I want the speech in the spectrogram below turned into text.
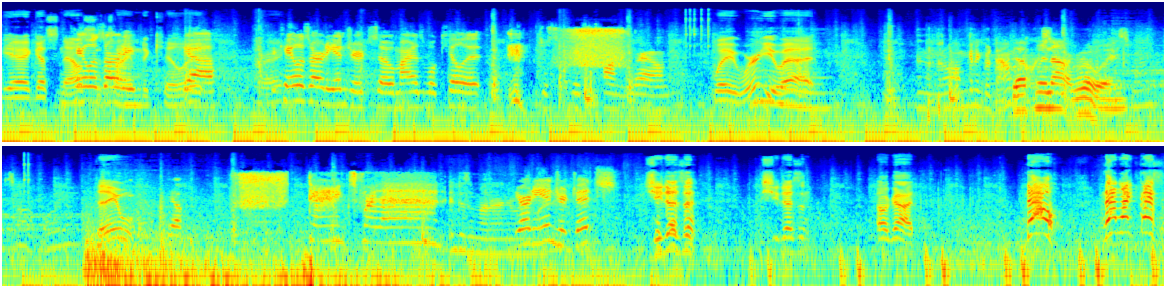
yeah, I guess now's Kayla's the time already- to kill Yeah. it. right? Kayla's already injured, so might as well kill it. just in case it's on the ground. Wait, where are you at? I'm gonna go down. Definitely not so I can run ruined. face one. What's up, boy? Did anyone- Yep. Thanks for that! It doesn't matter anymore. You're already injured, bitch. She doesn't. She doesn't. Oh God. No! Not like this!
